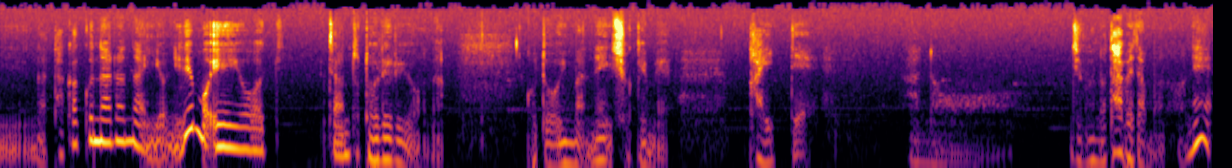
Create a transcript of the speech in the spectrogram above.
ーが高くならないようにでも栄養はちゃんと取れるようなことを今ね一生懸命書いて、あのー、自分の食べたものをね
